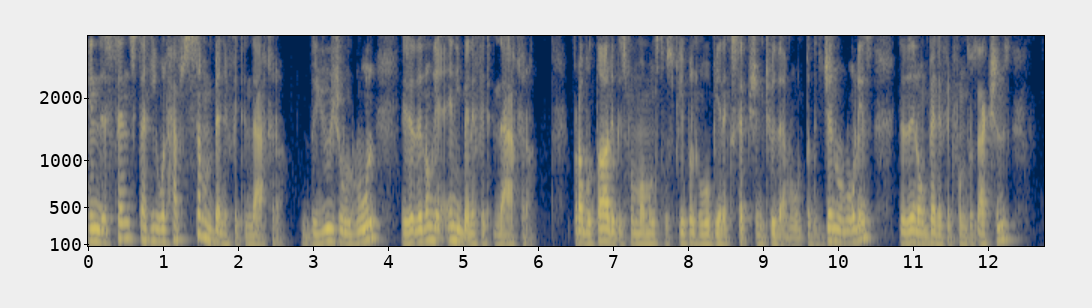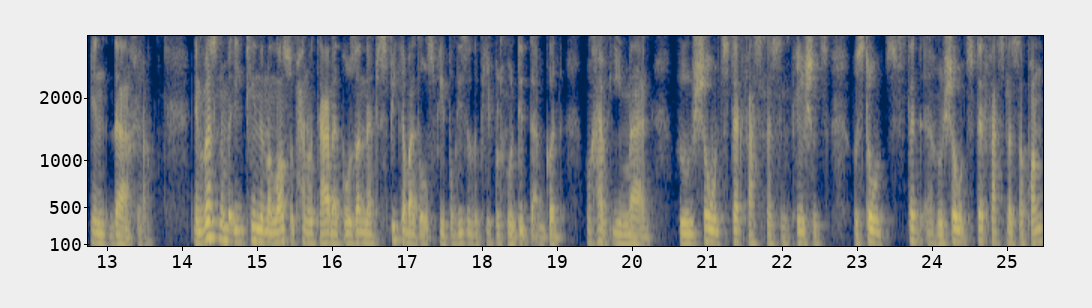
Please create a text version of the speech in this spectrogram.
in the sense that he will have some benefit in the akhirah. The usual rule is that they don't get any benefit in the akhirah. But Abu Talib is from amongst those people who will be an exception to that rule. But the general rule is that they don't benefit from those actions in the akhirah. In verse number 18, then Allah subhanahu wa ta'ala goes on now to speak about those people. These are the people who did that good, who have iman, who showed steadfastness and patience, who who showed steadfastness upon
